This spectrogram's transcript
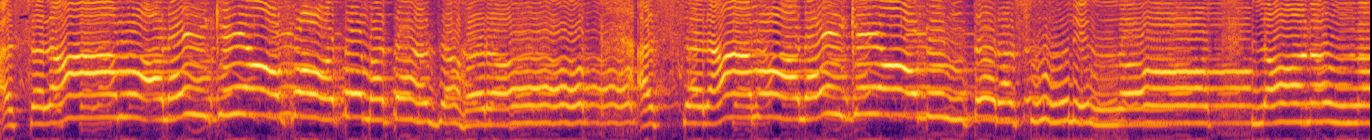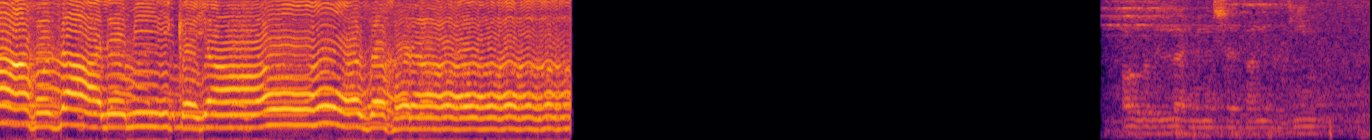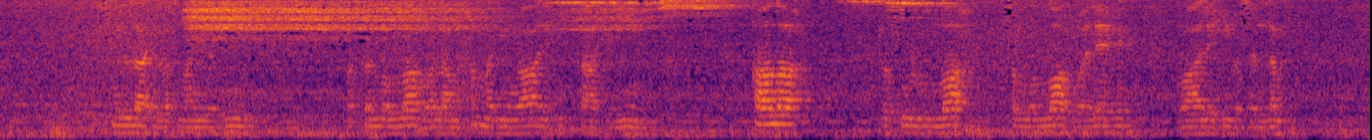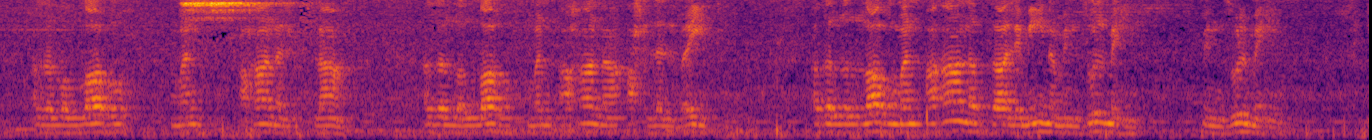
अस्सलाम अलैके या फातिमत ज़हरा अस्सलाम अलैके या बिन्त रसूलिल्लाह लानल्लाहु ज़ालिमीक या ज़हरा अज़बिल्लिमिनशैतानरजीम बसमीम वसल्ला महमद वालताहरीन क़ाला रसूलुल्लाह सल्लल्लाहु अलैहि वसल्लम अज़ल्लल्लाहु मन अहान इस्लाम मन अहाना बैत मन अज़्ज़ालिमीन मिन मिन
